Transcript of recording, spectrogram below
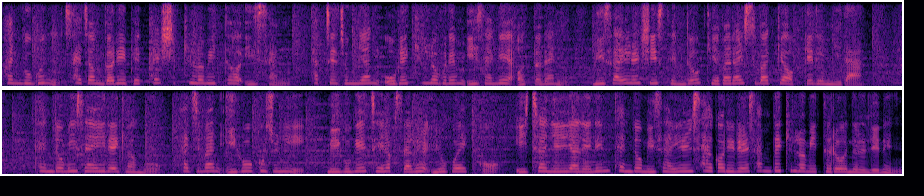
한국은 사정거리 180km 이상, 탑재 중량 500kg 이상의 어떠한 미사일 시스템도 개발할 수밖에 없게 됩니다. 탄도 미사일의 경우 하지만 이후 꾸준히 미국의 재협상을 요구했고 2001년에는 탄도 미사일 사거리를 300km로 늘리는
